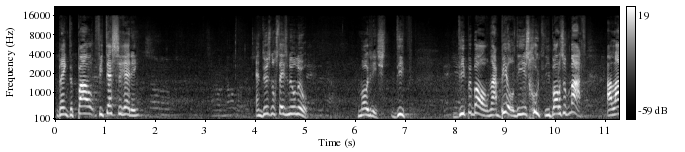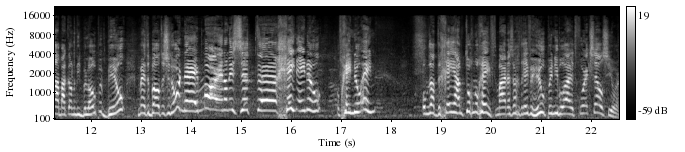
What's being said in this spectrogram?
brengt de paal Vitesse redding. En dus nog steeds 0-0. Modric, diep. Diepe bal naar Bill. Die is goed. Die bal is op maat. Alaba kan het niet belopen. Bill met de bal tussendoor. Nee, maar. En dan is het eh, geen 1-0. Of geen 0-1. Omdat de Gea hem toch nog heeft. Maar daar zag het er even heel penibel uit voor Excelsior.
